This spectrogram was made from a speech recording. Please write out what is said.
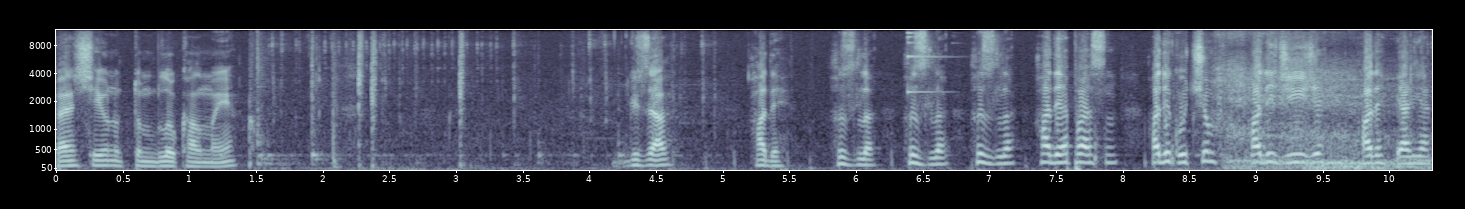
Ben şeyi unuttum blok almayı. Güzel. Hadi. Hızlı, hızlı, hızlı. Hadi yaparsın. Hadi koçum. Hadi cici. Hadi gel gel.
